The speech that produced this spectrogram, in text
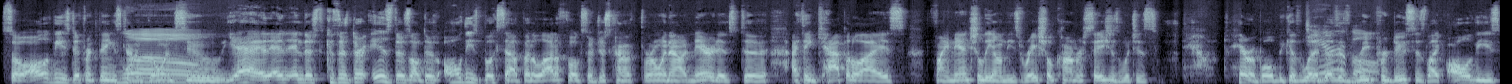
So all of these different things kind Whoa. of go into yeah, and, and there's because there's there is there's all, there's all these books out, but a lot of folks are just kind of throwing out narratives to I think capitalize financially on these racial conversations, which is terrible because what terrible. it does is reproduces like all these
